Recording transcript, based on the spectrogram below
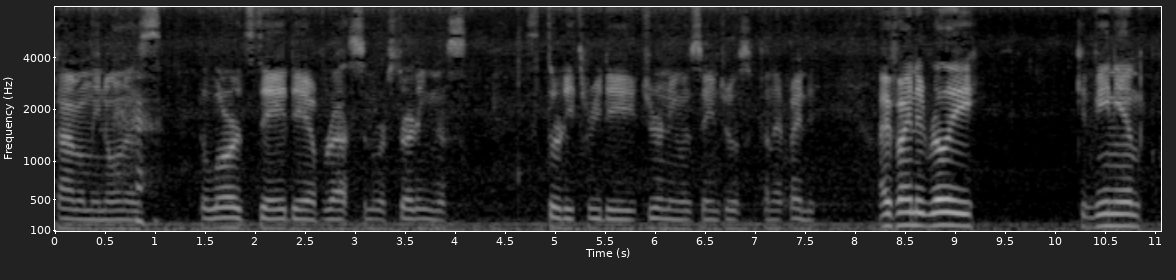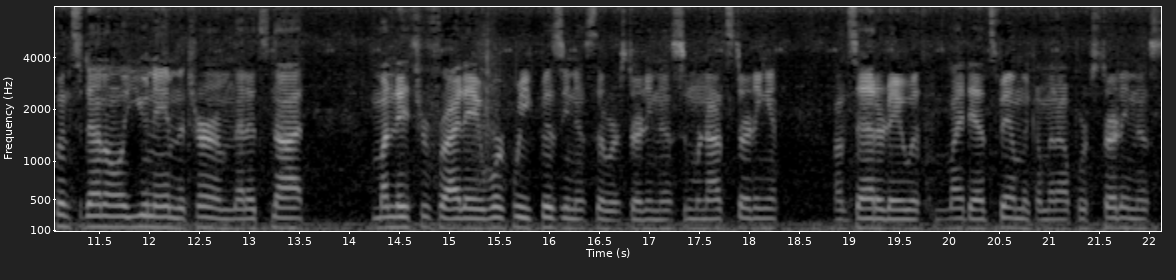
commonly known as the Lord's Day, Day of Rest, and we're starting this 33 day journey with Saint Joseph, and I find it, I find it really convenient, coincidental, you name the term, that it's not Monday through Friday work week busyness that we're starting this, and we're not starting it on Saturday with my dad's family coming up. We're starting this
